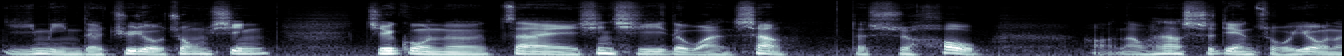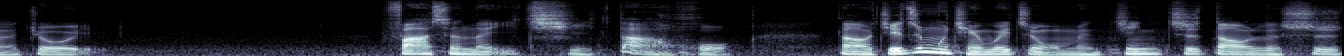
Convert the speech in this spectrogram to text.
移民的居留中心。结果呢，在星期一的晚上的时候，啊，那晚上十点左右呢，就。发生了一起大火，到截至目前为止，我们已经知道的是，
